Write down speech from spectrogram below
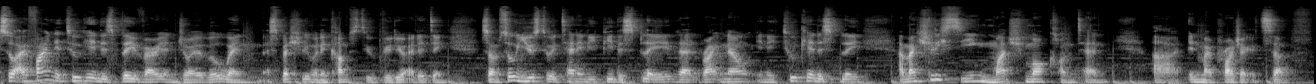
So I find the 2K display very enjoyable when, especially when it comes to video editing. So I'm so used to a 1080p display that right now in a 2K display, I'm actually seeing much more content uh, in my project itself.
